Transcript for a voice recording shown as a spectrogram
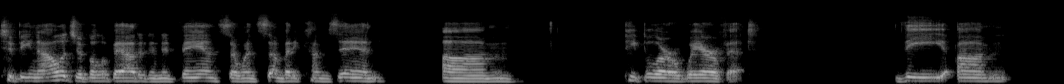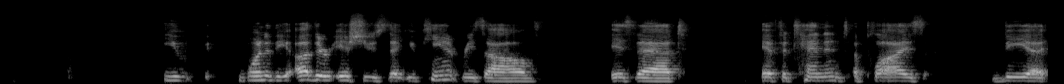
to be knowledgeable about it in advance. So when somebody comes in, um, people are aware of it. The, um, you, one of the other issues that you can't resolve is that if a tenant applies via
